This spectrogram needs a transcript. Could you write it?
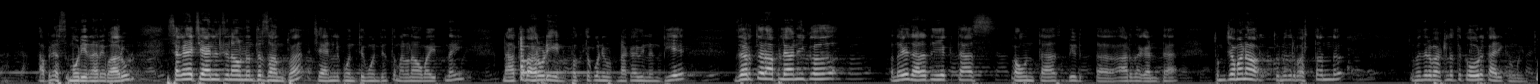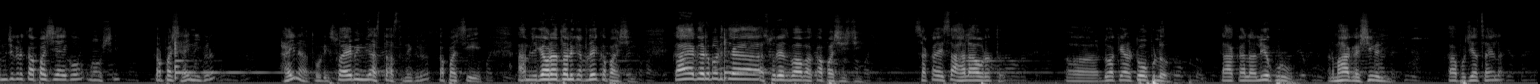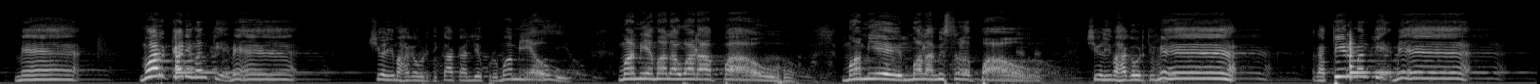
आपल्यासमोर येणारे भारूड. सगळ्या चॅनलचं नाव नंतर सांगतो हा. चॅनल कोणते कोणते तर मला नाव माहीत नाही. ना आता भारूड येईन. फक्त कोणी उठ नका विनंती आहे. जर तर आपल्या अनेक लय झालं तर एक तास पाऊन तास दीड अर्धा घंटा. तुमच्या मनावर तुम्ही जर बसताना तुम्ही जर बसलं तर कवर कार्यक्रम होईल. तुमच्याकडे कपाशी आहे गो मावशी? कपाशी आहे निकडं आहे ना थोडी. सोयाबीन जास्त असतं ना इकडं? कपाशी आहे. आमच्या गेवरा तालुक्यात लय कपाशी काय गडबड त्या सुरेश बाबा कपाशीची? सकाळी सहाला आवरतं. डोक्याला टोपलं काकाला लेकरू आणि मागं शेळी. कापूस याचायला. मे मोरकाने म्हणते मे शेळी महागावरती काका लेकरू मम्मी येऊ. मम्मी मला वडा पाव मम्मी मला मिसळ पाव. शेळी महागावरती मे का तीर म्हणते मे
